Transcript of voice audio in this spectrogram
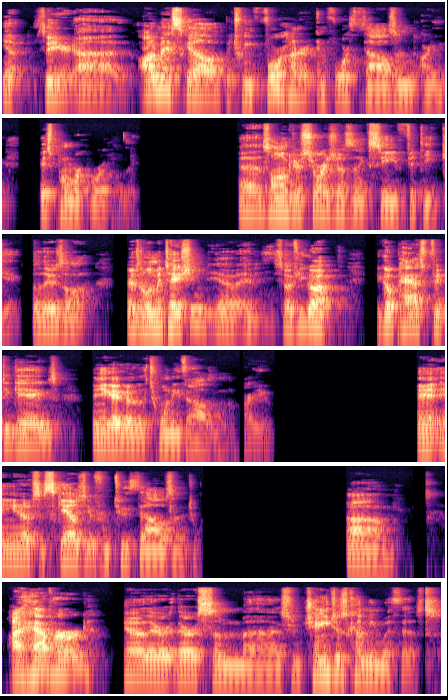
yeah, so your uh, automatic scale between 400 and 4,000 are you based upon work worth as long as your storage doesn't exceed 50 gigs. So there's a there's a limitation. You know, if, so if you go up, you go past 50 gigs, then you gotta go to the 20,000 RU. And, and you notice it scales you from 2,000 to 20. Um, I have heard, you know, there there are some uh, some changes coming with this,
